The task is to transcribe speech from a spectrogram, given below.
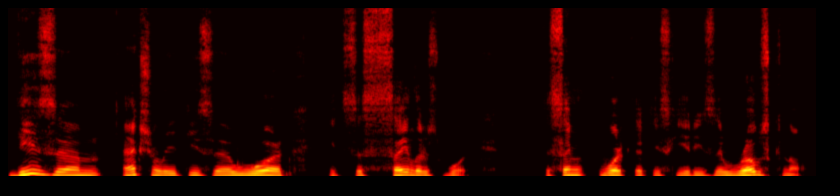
This um, actually it is a work. It's a sailor's work. The same work that is here is a rose knot.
